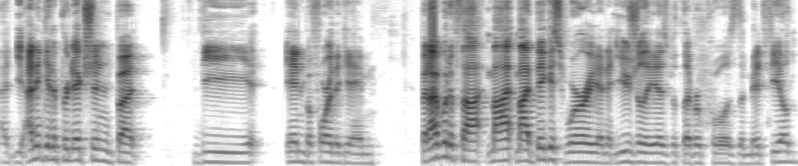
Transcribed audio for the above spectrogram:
I didn't get a prediction, but the in before the game. But I would have thought my, my biggest worry, and it usually is with Liverpool, is the midfield.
